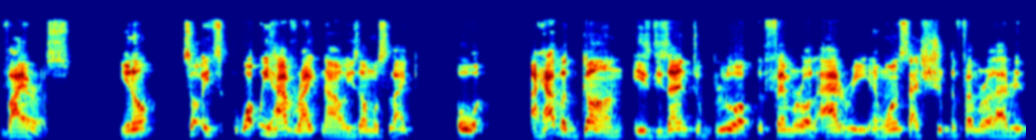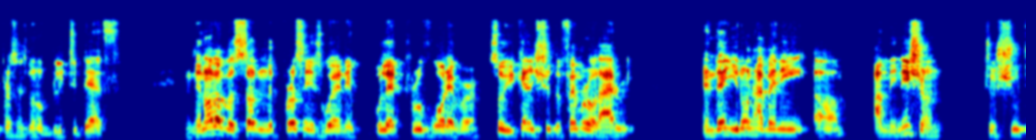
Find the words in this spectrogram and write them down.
virus. You know, so it's what we have right now is almost like, oh, I have a gun is designed to blow up the femoral artery, and once I shoot the femoral artery, the person is going to bleed to death. And then all of a sudden, the person is wearing a bulletproof whatever, so you can shoot the femoral artery, and then you don't have any um, ammunition to shoot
